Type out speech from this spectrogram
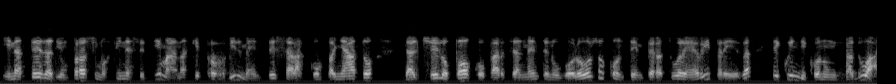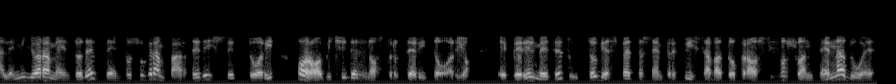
in attesa di un prossimo fine settimana che probabilmente sarà accompagnato dal cielo poco parzialmente nuvoloso, con temperature in ripresa e quindi con un graduale miglioramento del tempo su gran parte dei settori orobici del nostro territorio. E per il meteo è tutto, vi aspetto sempre qui sabato prossimo su Antenna 2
